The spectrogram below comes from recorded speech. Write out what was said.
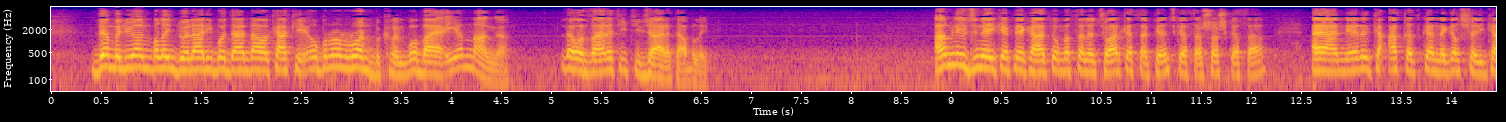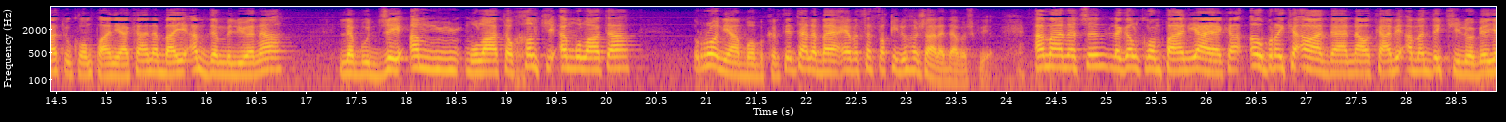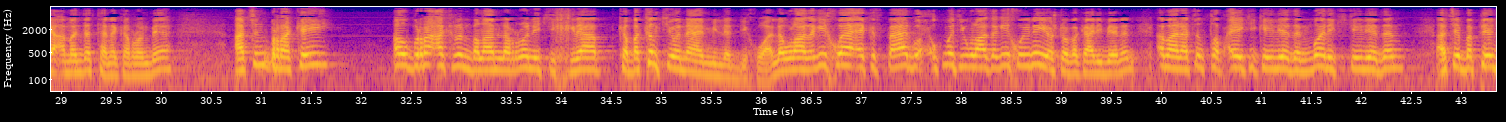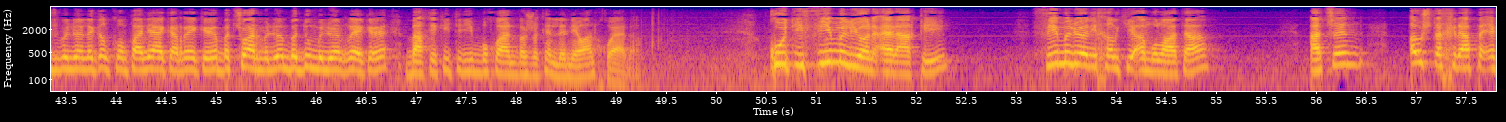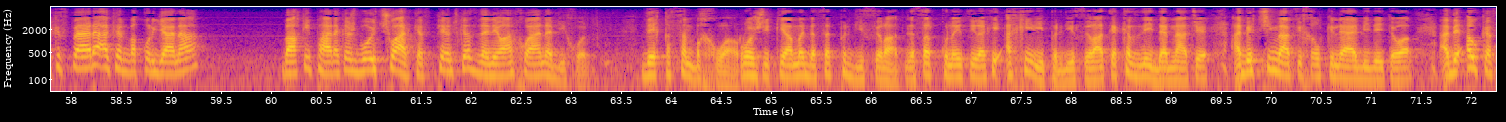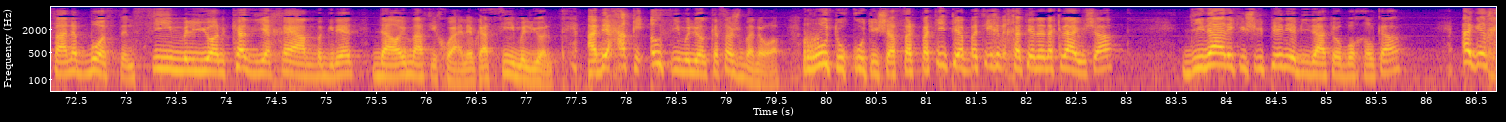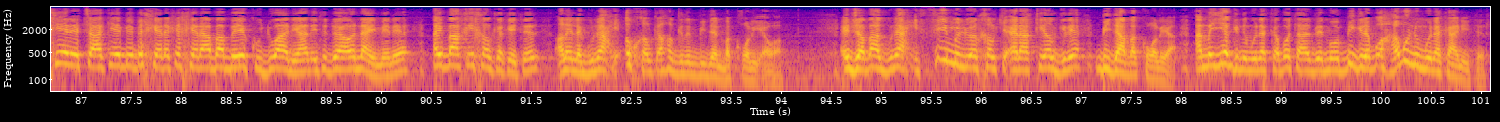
دە ملیۆن بڵین دۆلاری بۆ داداوە کاکێ ئەو بڕۆن ڕۆن بکڕن بۆ باعە مانگە لە وەزارەتی تیجارەتا بڵین ئەم لیجنەی کە پێکهاتوە مەسەلەن چوار کەسە پێنج کەسە شش کەسە ئەیان نێرن کە عقد بکەن لەگەڵ شەریکات و کۆمپانیاکانە بای ئەم دە ملیۆنە لە بودجەی ئەم وڵاتە و خەڵکی ئەم وڵاتە ڕۆنیان بۆ بکردێت تا لە بایعێ بەسەر فەقیل و هەژارە دابشکرێت ئەمانە چند لەگەڵ کۆمپانیایەکە ئەو بڕێککە ئەواندایان ناوکابێ ئەمەندە کیلۆبێ یا ئەمەندە تەنەکە ڕۆن بێ ئاچن بڕەکەی ئەو بڕە ئەکرن بەڵام لە ڕۆنێکی خراپ کە بەکەڵکیەوە نامیلت بیخوا لە وڵاتەکەی خۆی ئەکسپار بۆ حکوومەتتی وڵاتەکەی خۆی نەیەشتۆ بەکاری بێنن ئەمانەتن تەپعەیەکی کەی لێدەن مۆرێکی کەی لێدەن ئەچێ بە 5 میلیۆن لەگەڵ کۆمپانیایکە ڕێکەوە بە 4 میلیۆن بە 2 میلیۆن ڕێکەوە باقیەکەی تری بخوایان بەژەکەن لە نێوان خۆیانە. قوتی فی میلیۆن عێراقی فی میلیۆنی خەڵکی ئەم وڵاتە ئەچن ئەو شتە خراپە ئەکسپارە ئەکەن بە قورگانە باقی پارەکەش بۆی چوار کەس پێنج کەس لە نێوان خۆیانە بیخۆن دەی قسم بخوا ڕۆژی قیامە لەسەر پردی سیرات لەسەر قونەی تیرەکەی ئەخیری پردی سیرات کە کەس لی دەرناچێ ئەبێ چی مافی خەڵکی لای بیدەیتەوە ئەبێ ئەو کەسانە بۆستن سی میلیۆن کەس یەخەیان بگرێت داوای مافی خۆیان لێ بکات سی میلیۆن ئەبێ حەقی ئەو سی میلیۆن کەسەش بنەوە ڕوت و قوتیشە سەرپەتی پێبەتی خەتێنە نەکراویشە دینارێکیشی پێنێ بیداتەوە بۆ خەڵکە ئەگەر خێرە چاکەیە بێ بە خێرەکە خێرابا بە یەک و دوانیان ئیتر دوایەوە نایمێنێ ئەی باقی خەڵکەکەی تر ئەڵێ لە گوناحی ئەو خەڵکە هەڵگرن بیدەن بە کۆڵی ئەوە اینجا با گوناحی سی میلیۆن خەڵکی عێراقی هەڵگرێ بیدا بە کۆڵیا ئەمە یەک نمونونەکە بۆ تان بێنەوە بیگرە بۆ هەموو نمونونەکانی تر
